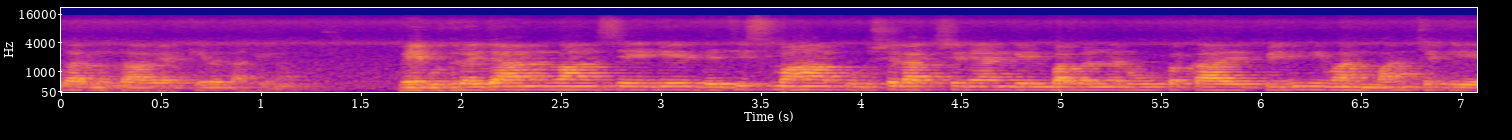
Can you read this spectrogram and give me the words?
ධර්මතාවයක් කියලා දකිනවා. මේ බුදුරජාණන් වහන්සේගේ දෙතිස් මහා පුරුෂ ලක්ෂණයන්ගෙන් බබලන රූපකාය පිරිනිවන් මංචකේ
